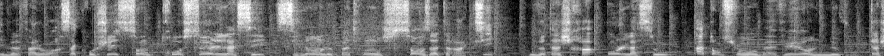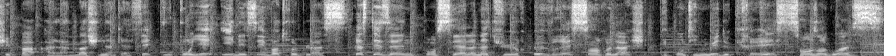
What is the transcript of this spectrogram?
il va falloir s'accrocher sans trop se lasser, sinon le patron sans ataraxie vous attachera au lasso. Attention aux bavures, ne vous tâchez pas à la machine à café, vous pourriez y laisser votre place. Restez zen, pensez à la nature, œuvrez sans relâche et continuez de créer sans angoisse.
